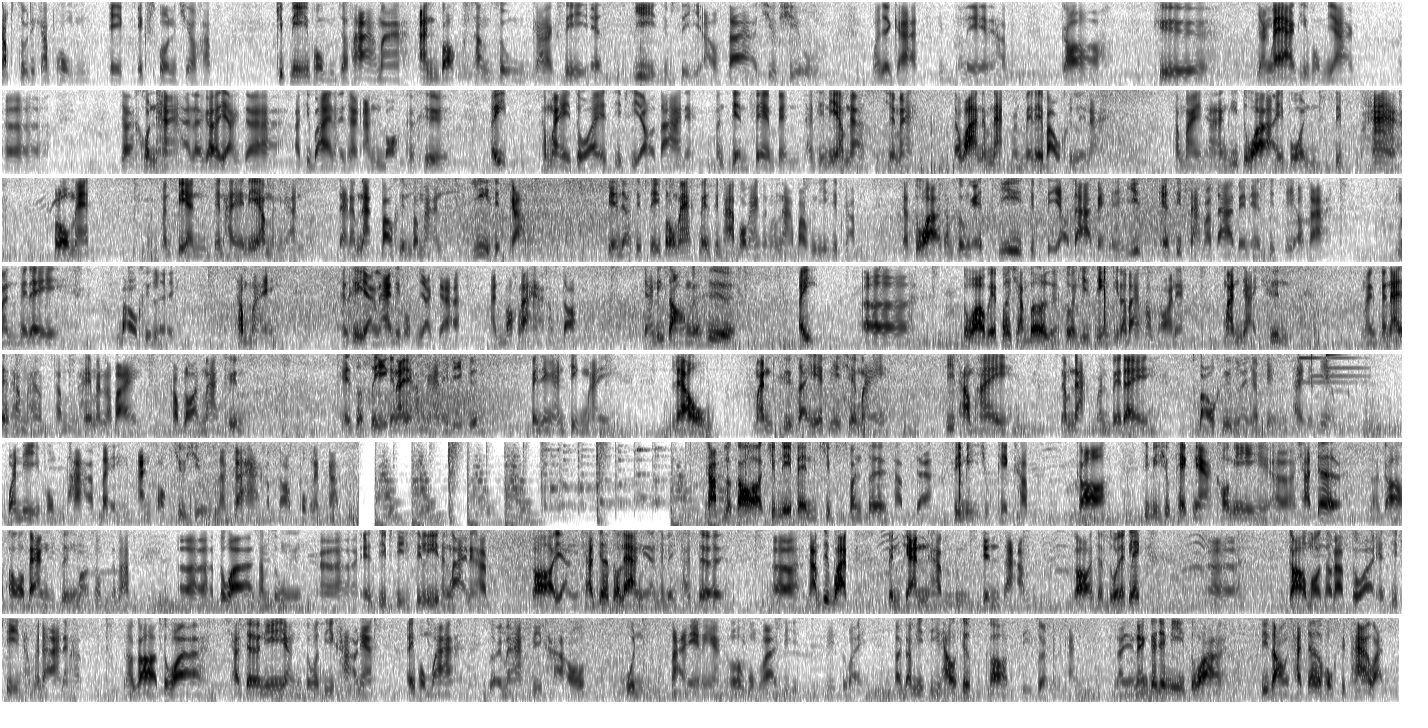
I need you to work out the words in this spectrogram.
ครับ สวัสดีครับ ผมเอก Exponential ครับ คลิปนี้ผมจะพามา Unbox Samsung Galaxy S 24 Ultra ชิลๆบรรยากาศริมทะเลนะครับ ก็คืออย่างแรกที่ผมอยากจะค้นหาแล้วก็อยากจะอธิบายหลังจาก Unbox ก็คือ เฮ้ยทำไมตัว S 24 Ultra เนี่ยมันเปลี่ยนเฟรมเป็นไทเทเนียมนะ ใช่ไหม แต่ว่าน้ำหนักมันไม่ได้เบาขึ้นเลยนะทำไมทั้งที่ตัว iPhone 15 Pro Max มันเปลี่ยนเป็นไทเทเนียมเหมือนกัน แต่น้ำหนักเบาขึ้นประมาณ 20 กรัม เปลี่ยนจาก 14 Pro Max เป็น 15 Pro Max น้ำหนักเบาขึ้น 20 กรัม แต่ตัว Samsung S 24 Ultra เป็น S 13 Ultra เป็น S 14 Ultra มันไม่ได้เบาขึ้นเลยทำไมนั่นคืออย่างแรกที่ผมอยากจะอันบ็อกและหาคำตอบ อย่างที่ 2 ก็คือเอ้ยเออตัว vapor chamber หรือตัว heat sink ที่ระบายความร้อนเนี่ยมันใหญ่ขึ้น มันก็น่าจะทำทำให้มันระบายความร้อนมากขึ้น SOC ก็น่าจะทำงานได้ดีขึ้น เป็นอย่างนั้นจริงไหม แล้วมันคือสาเหตุนี้ใช่ไหม ที่ทำให้น้ำหนักมันไม่ได้เบาขึ้นหลังจากเปลี่ยนเป็นไทเทเนียม วันนี้ผมพาไปอันพ็อกชิวๆแล้วก็หาคำตอบพวกนั้นครับครับแล้วก็คลิปนี้เป็นคลิปสปอนเซอร์ครับจากซีมีชุกเทคครับก็ซีมีชุกเทคเนี่ยเขามีชาร์จเจอร์แล้วก็ power bank ซึ่งเหมาะสมสำหรับตัว Samsung เอ่อ S24 ซีรีส์ทั้งหลายนะครับ ก็อย่างชาร์จเจอร์ตัวแรกเนี่ยจะเป็นชาร์จเจอร์30 วัตต์ เป็นแกนนะครับรุ่น Gen 3 ก็จะตัวเล็กๆก็เหมาะสำหรับตัว S24 ธรรมดานะครับ แล้วก็ตัวชาร์จเจอร์นี้อย่างตัวสีขาวเนี่ยไอ้ยผมว่าสวยมากสีขาวขุ่นใสอะไรเงี้ยโอ้ผมว่าสีสีสวย แล้วก็มีสีเทาทึบก็สีสวยเหมือนกัน หลังจากนั้นก็จะมีตัวที่ 2 ชาร์จเจอร์ 65 วัตต์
